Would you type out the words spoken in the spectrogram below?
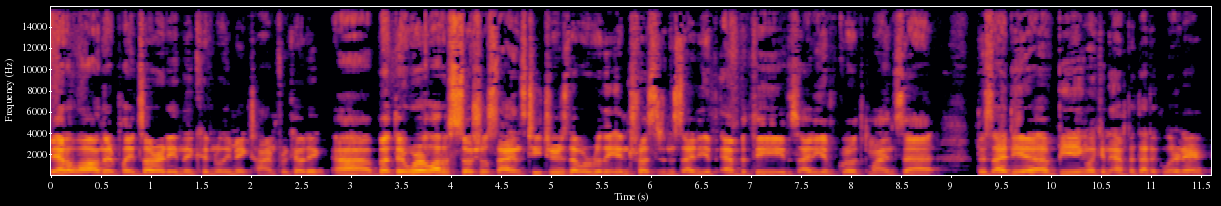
They had a lot on their plates already and they couldn't really make time for coding. Uh, but there were a lot of social science teachers that were really interested in this idea of empathy, this idea of growth mindset, this idea of being like an empathetic learner.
